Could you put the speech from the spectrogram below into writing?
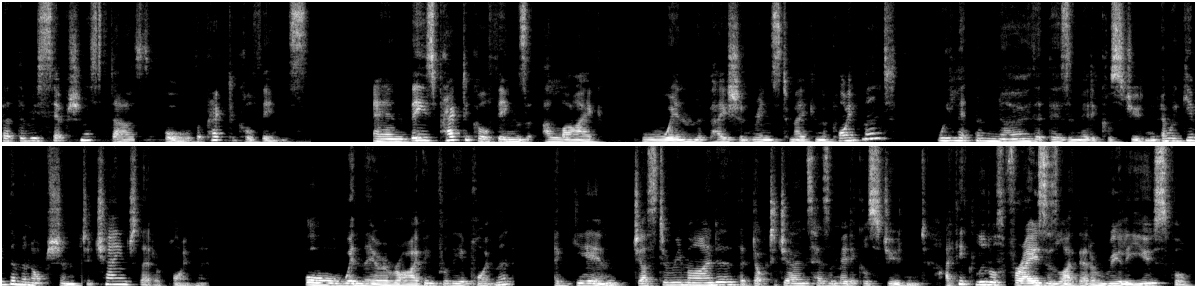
but the receptionist does all the practical things. And these practical things are like when the patient rings to make an appointment, we let them know that there's a medical student and we give them an option to change that appointment. Or when they're arriving for the appointment, again, just a reminder that Dr. Jones has a medical student. I think little phrases like that are really useful.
